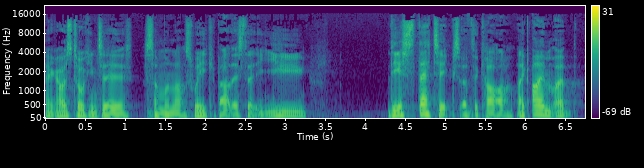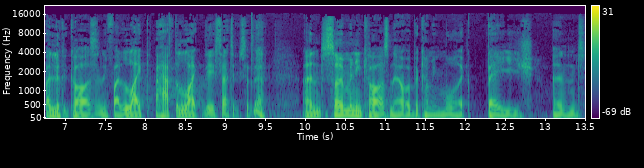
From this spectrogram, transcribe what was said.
like I was talking to someone last week about this that you. The aesthetics of the car, like I'm, I, I look at cars, and if I like, I have to like the aesthetics of it. And so many cars now are becoming more like beige and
